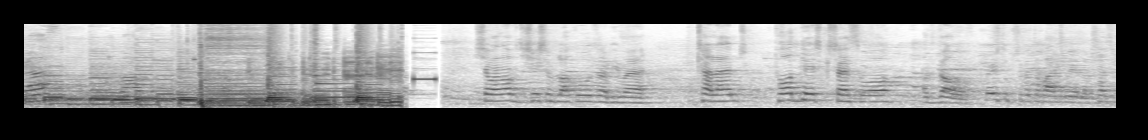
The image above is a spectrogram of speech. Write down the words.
Raz, dwa. Siemano, w dzisiejszym vlogu zrobimy challenge podnieść krzesło od dołu. My już tu przygotowaliśmy jedno krzesło,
